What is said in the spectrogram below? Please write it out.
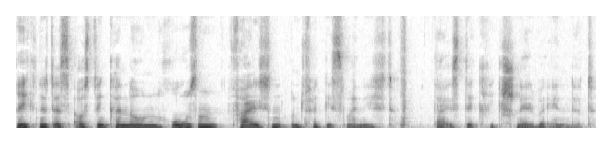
regnet es aus den Kanonen Rosen, Veilchen und Vergissmeinnicht. Da ist der Krieg schnell beendet.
